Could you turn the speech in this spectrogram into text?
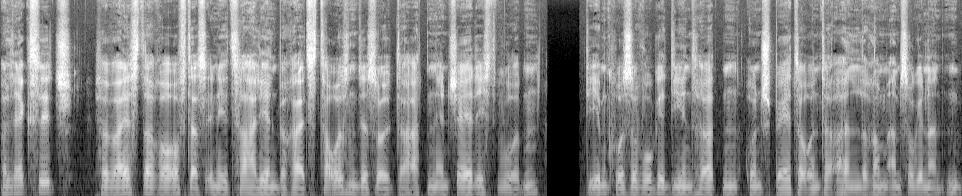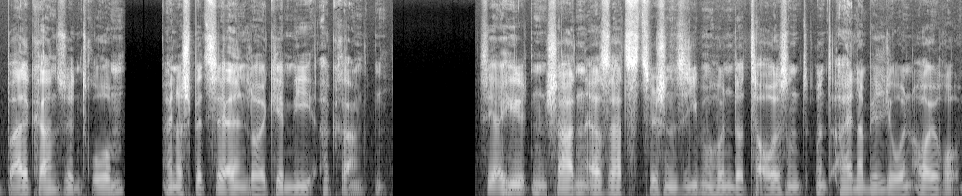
Alexic verweist darauf, dass in Italien bereits tausende Soldaten entschädigt wurden, die im Kosovo gedient hatten und später unter anderem am sogenannten Balkan-Syndrom, einer speziellen Leukämie erkrankten. Sie erhielten Schadenersatz zwischen 700.000 und einer Million Euro.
